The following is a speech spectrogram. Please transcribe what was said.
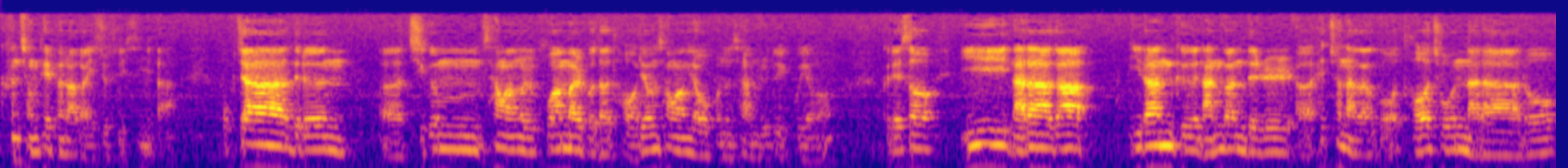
큰 정세 변화가 있을 수 있습니다. 목자들은 어, 지금 상황을 구한말보다 더 어려운 상황이라고 보는 사람들도 있고요. 그래서 이 나라가 이러한 그 난관들을 어, 헤쳐나가고 더 좋은 나라로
